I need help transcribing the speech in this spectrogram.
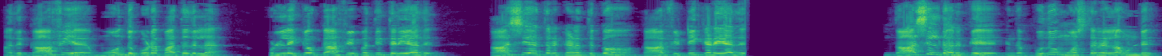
அது காஃபிய மோந்து கூட பார்த்ததில்ல. பிள்ளைக்கும் காஃபி பத்தி தெரியாது. காசி யாத்திரை களத்துக்கும் காஃபி டீ கிடையாது. தாசில்தாருக்கு இந்த புது மோஸ்தர் எல்லாம் உண்டு.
